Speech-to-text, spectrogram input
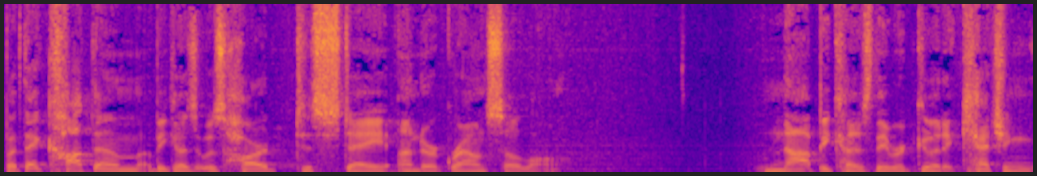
But they caught them because it was hard to stay underground so long. Not because they were good at catching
